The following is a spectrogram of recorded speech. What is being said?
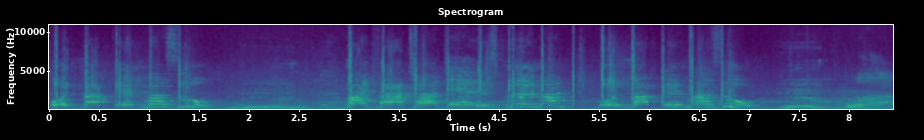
und macht immer so. Mein Vater, der ist Müllmann und macht immer so. Uah.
